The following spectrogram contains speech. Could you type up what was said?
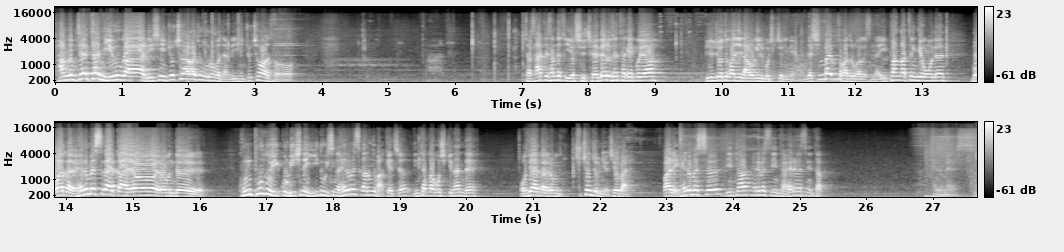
방금 텔탄 이유가 리신이 쫓아와가지고 그런 거잖아. 리신 쫓아와서 자 4킬 3대트 역시 제대로 대탁했고요 빌조트까지 나오길 뭐 직전이네요 이제 신발부터 가도록 하겠습니다 이 판 같은 경우는 뭐 할까요? 헤르메스 갈까요? 여러분들 공포도 있고 리신의 2도 있으니까 헤르메스 가는 게 맞겠죠? 닌탑 가고 싶긴 한데 어디 할까요? 여러분 추천 좀요 제발 빨리 헤르메스 닌탑 헤르메스 닌탑 헤르메스 닌탑 헤르메스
